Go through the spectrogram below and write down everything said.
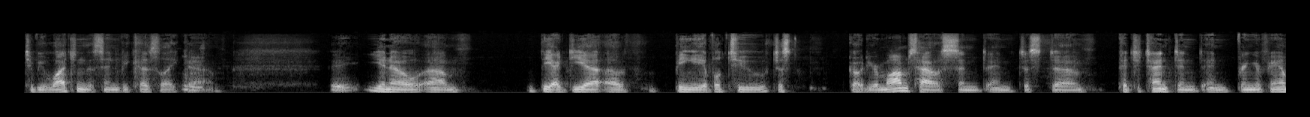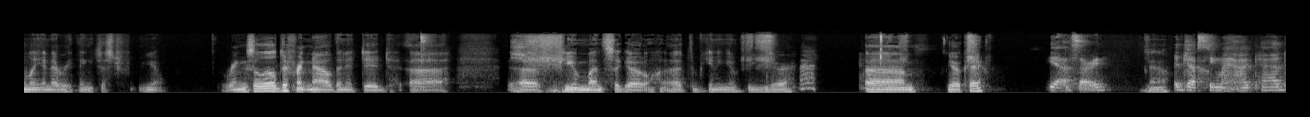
to be watching this in because like Mhm. um, you know um, the idea of being able to just go to your mom's house and and just um, pitch a tent and and bring your family and everything just you know rings a little different now than it did uh, a few months ago uh, at the beginning of the year um you okay Yeah, sorry. Yeah. Adjusting my iPad.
